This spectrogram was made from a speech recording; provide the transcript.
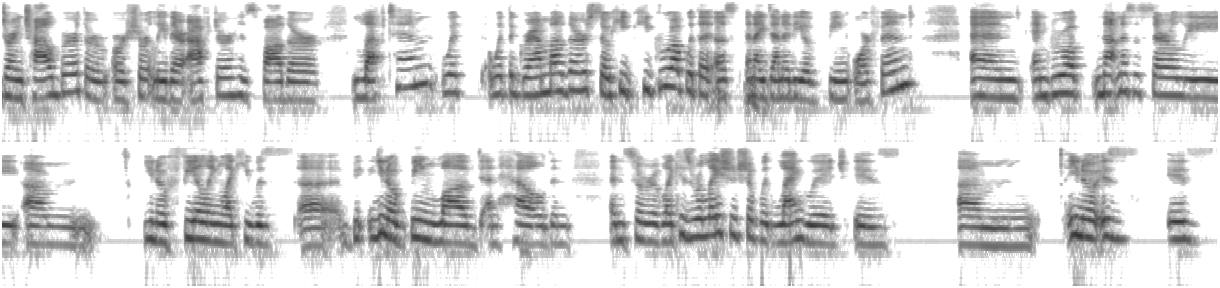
during childbirth or, or shortly thereafter his father left him with with the grandmother. So he he grew up with a, a, an identity of being orphaned and and grew up not necessarily um, you know feeling like he was uh, be, you know being loved and held and and sort of like his relationship with language is um, you know is is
